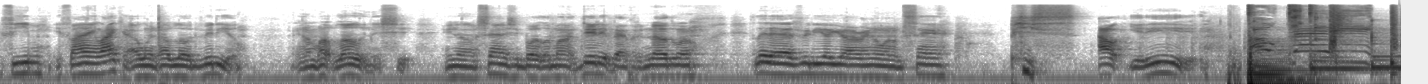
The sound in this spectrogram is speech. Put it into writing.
You feel me? If I ain't like it, I wouldn't upload the video. And I'm uploading this shit. You know what I'm saying? It's your boy Lamont did it. Back with another one lit ass video. You already know what I'm saying. Peace out, you did. Okay.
